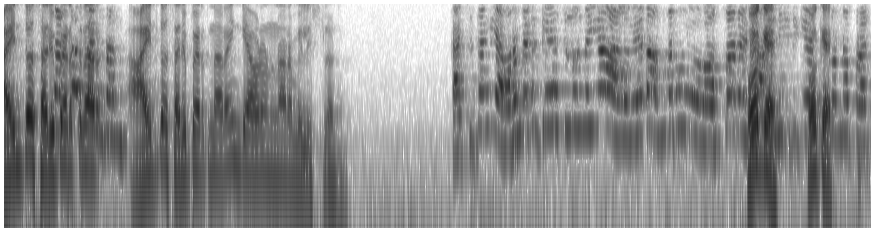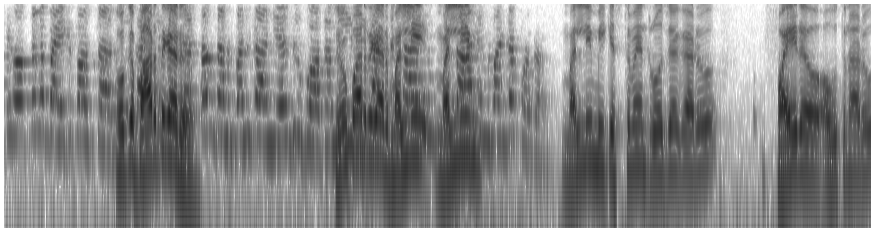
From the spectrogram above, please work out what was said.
ఆయనతో సరిపెడుతున్నారు. ఆయనతో సరిపెడుతున్నారా? ఇంకెవరైనా ఉన్నారా మీ లిస్టులోని? ఖచ్చితంగా ఎవరి మీద కేసులు ఉన్నాయో వాళ్ళ మీద అందరూ ప్రతి ఒక్కరు బయటకు వస్తారు. ఓకే, భారతి గారు. తన పని తాను గారు, మళ్ళీ- మళ్ళీ-. మళ్ళీ మీకు ఇష్టమైన రోజా గారు ఫైర్ అవుతున్నారు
